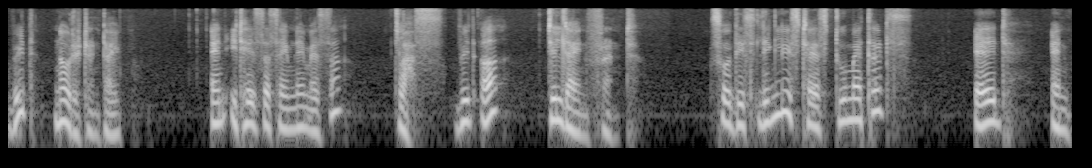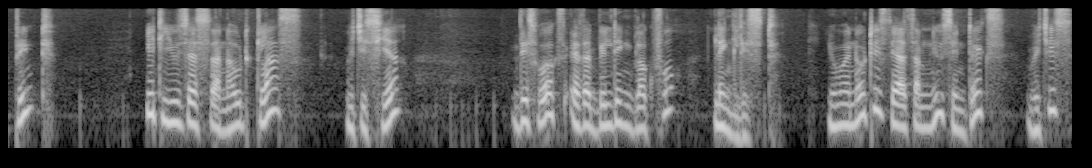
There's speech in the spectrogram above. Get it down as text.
with no return type and it has the same name as the class with a tilde in front. So this linked list has two methods add and print. It uses a node class which is here. This works as a building block for linked list. You may notice there are some new syntax which is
